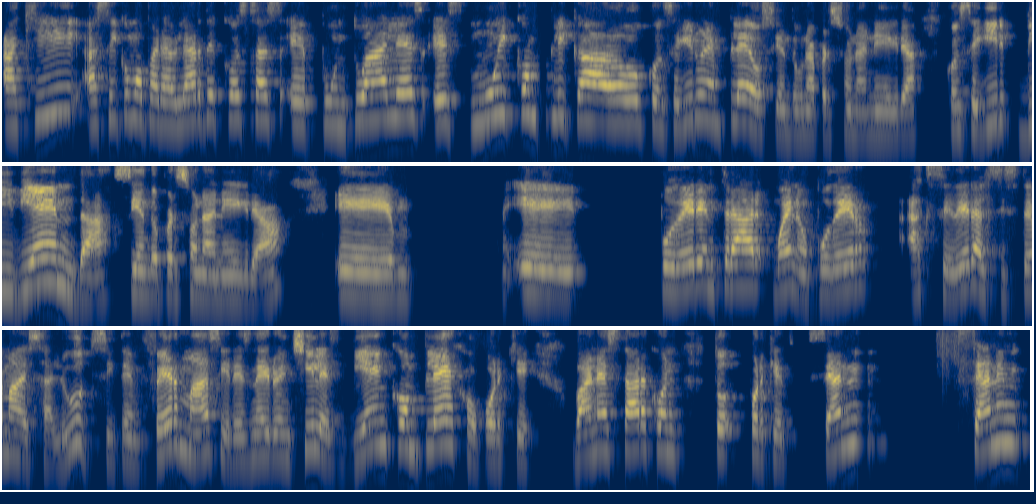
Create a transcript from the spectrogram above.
aquí, así como para hablar de cosas eh, puntuales, es muy complicado conseguir un empleo siendo una persona negra, conseguir vivienda siendo persona negra, em, eh, poder entrar, bueno, poder acceder al sistema de salud. Si te enfermas, si eres negro en Chile, es bien complejo porque van a estar con, porque se han, se han,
